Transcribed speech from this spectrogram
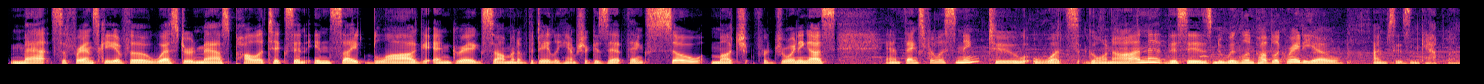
Matt Szafranski of the Western Mass Politics and Insight blog and Greg Saulmon of the Daily Hampshire Gazette. Thanks so much for joining us. And thanks for listening to What's Going On. This is New England Public Radio. I'm Susan Kaplan.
